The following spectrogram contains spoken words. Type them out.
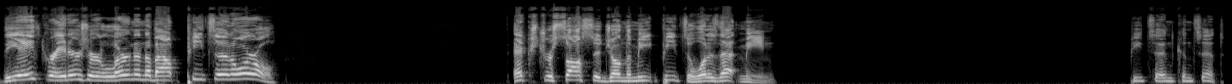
the eighth graders are learning about pizza and oral. Extra sausage on the meat pizza. What does that mean? Pizza and consent.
